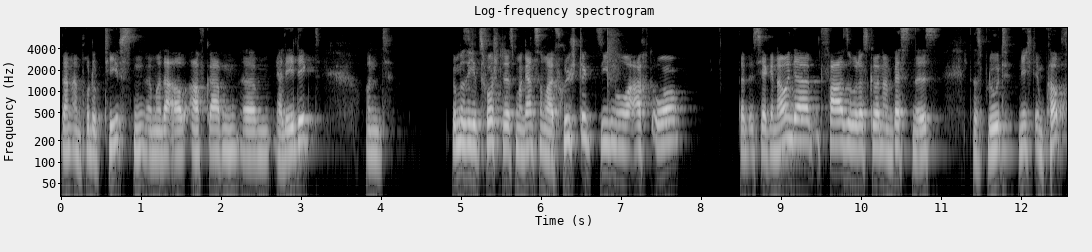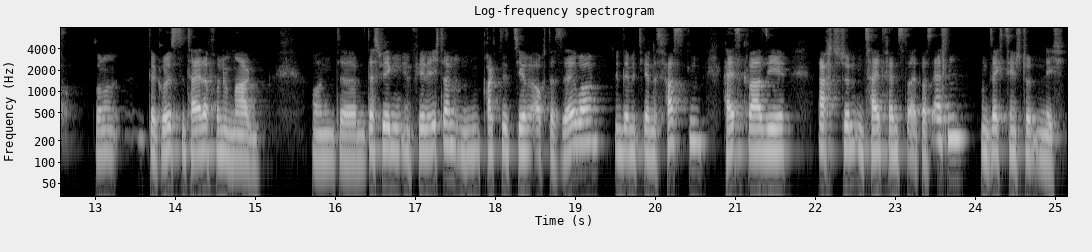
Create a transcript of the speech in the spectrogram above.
dann am produktivsten, wenn man da Aufgaben ähm, erledigt. Und wenn man sich jetzt vorstellt, dass man ganz normal frühstückt, 7 Uhr, 8 Uhr, dann ist ja genau in der Phase, wo das Gehirn am besten ist, das Blut nicht im Kopf, sondern der größte Teil davon im Magen. Und äh, deswegen empfehle ich dann und praktiziere auch das selber. Intermittierendes Fasten heißt quasi acht Stunden Zeitfenster etwas essen und 16 Stunden nicht.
